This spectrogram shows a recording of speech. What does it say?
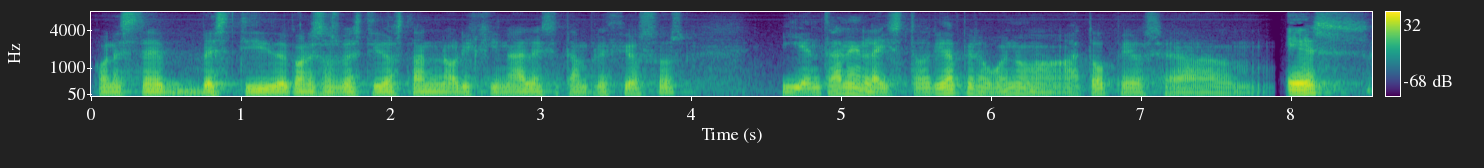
con este vestido, con esos vestidos tan originales y tan preciosos y entran en la historia, pero bueno, a tope, o sea... Es,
